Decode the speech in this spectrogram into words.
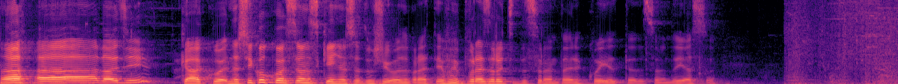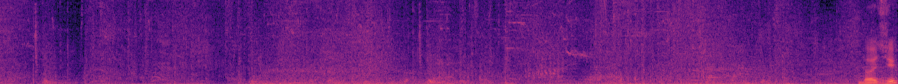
Haha, dođi. Kako je, znači koliko se on skenjao sa dušivo, brate, ovaj burazar hoće da suram taj, koji je te da suram, da jesu. Dođi.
